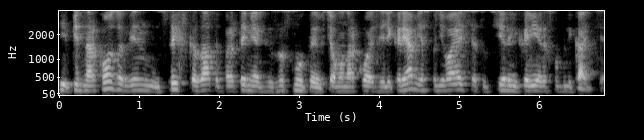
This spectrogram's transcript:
під наркозом, він встиг сказати перед тим, як заснути в цьому наркозі лікарям. Я сподіваюся, тут всі лікарі республіканці.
